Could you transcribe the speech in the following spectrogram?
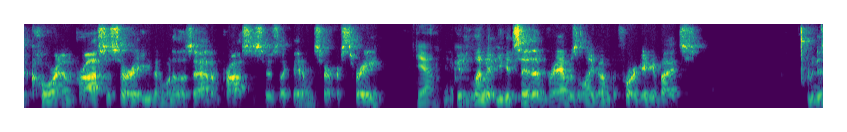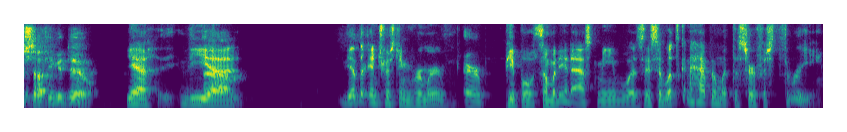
a Core M processor, or even one of those Atom processors like they have in Surface Three. Yeah. You could limit. You could say that RAM is only going to four gigabytes. I mean, there's stuff you could do. Yeah, the uh, Um, the other interesting rumor, or people, somebody had asked me, was they said, "What's going to happen with the Surface 3?"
